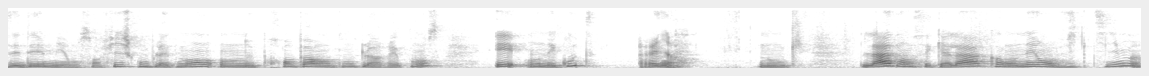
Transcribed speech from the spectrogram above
aider, mais on s'en fiche complètement, on ne prend pas en compte leurs réponses et on n'écoute rien. Donc là, dans ces cas-là, quand on est en victime,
